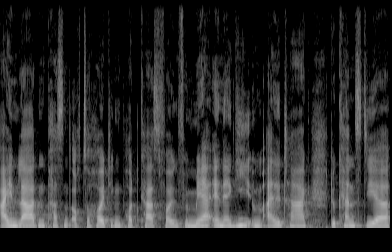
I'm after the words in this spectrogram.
einladen, passend auch zur heutigen Podcast-Folge für mehr Energie im Alltag. Du kannst dir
